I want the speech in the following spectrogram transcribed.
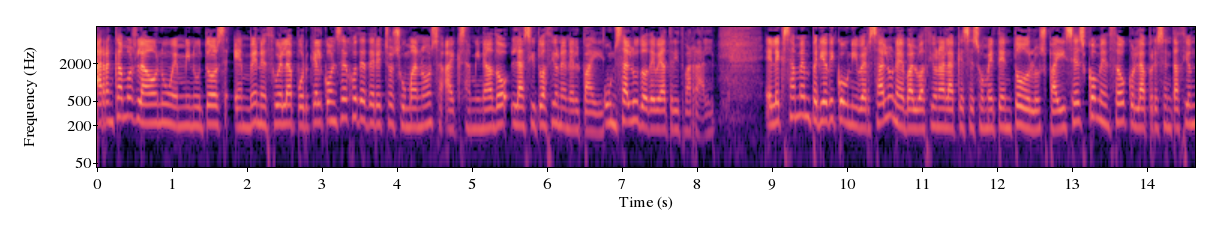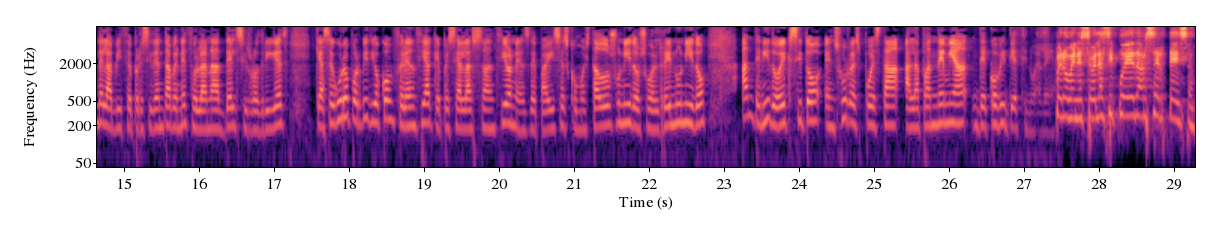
Arrancamos la ONU en minutos en Venezuela porque el Consejo de Derechos Humanos ha examinado la situación en el país. Un saludo de Beatriz Barral. El examen periódico universal, una evaluación a la que se someten todos los países, comenzó con la presentación de la vicepresidenta venezolana Delcy Rodríguez, que aseguró por videoconferencia que pese a las sanciones de países como Estados Unidos o el Reino Unido, han tenido éxito en su respuesta a la pandemia de COVID-19. Pero Venezuela sí puede dar certeza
